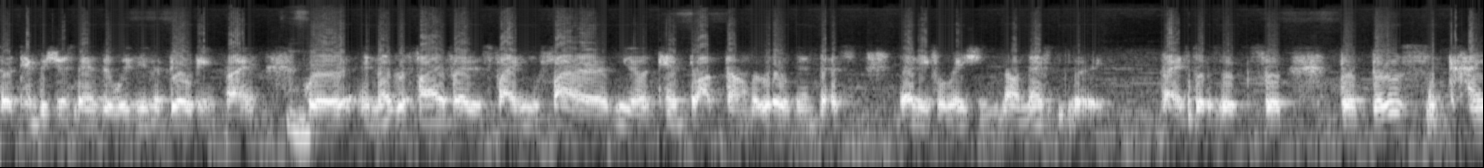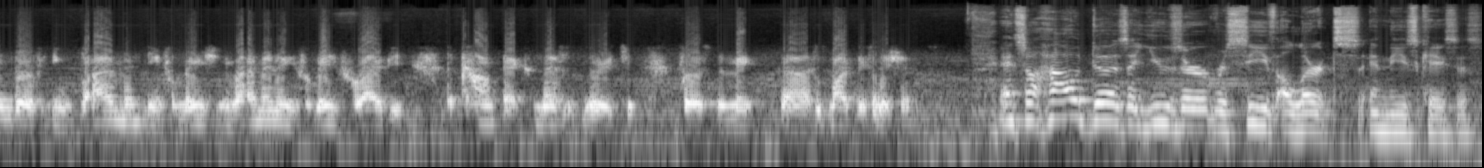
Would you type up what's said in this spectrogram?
uh, temperature sensors within the building, right? Mm-hmm. Where another firefighter is fighting fire, you know, ten blocks down the road, then that's that information is not necessary. Right? So, so, so the, those kind of environment information, environmental information provide the, the context necessary to, for us to make uh, smart decisions. And so, how does a user receive alerts in these cases?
